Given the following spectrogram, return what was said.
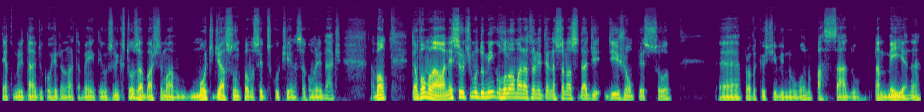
Tem a comunidade do Corrida no Ar também, tem os links todos abaixo, tem um monte de assunto para você discutir nessa comunidade, tá bom? Então vamos lá, ó. nesse último domingo rolou a Maratona Internacional Cidade de João Pessoa, é, prova que eu estive no ano passado, na meia, né?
